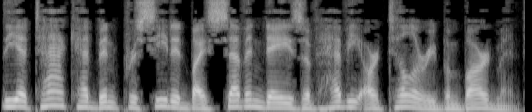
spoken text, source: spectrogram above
The attack had been preceded by seven days of heavy artillery bombardment.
